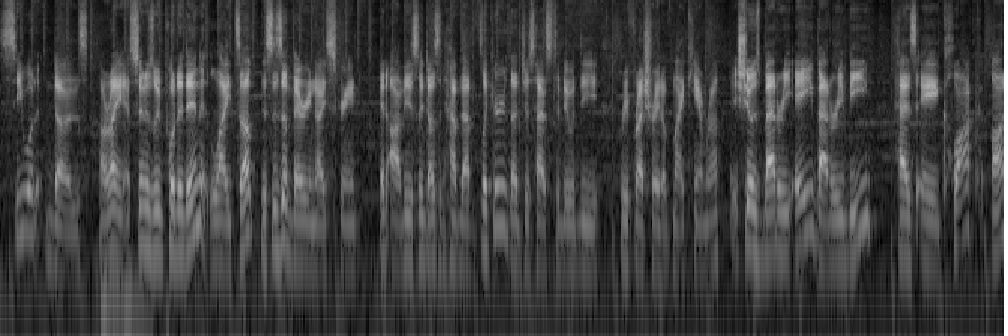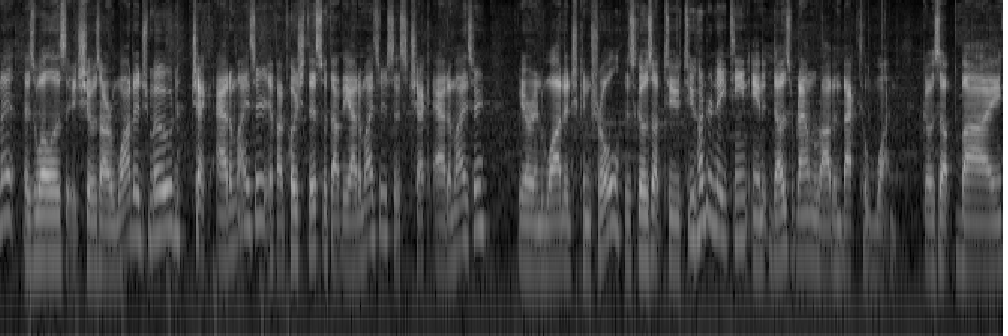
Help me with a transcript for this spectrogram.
see what it does. All right, as soon as we put it in, it lights up. This is a very nice screen. It obviously doesn't have that flicker, that just has to do with the refresh rate of my camera. It shows battery A, battery B, has a clock on it, as well as it shows our wattage mode. Check atomizer. If I push this without the atomizer, says check atomizer. We are in wattage control. This goes up to 218 and it does round robin back to one. Goes up by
